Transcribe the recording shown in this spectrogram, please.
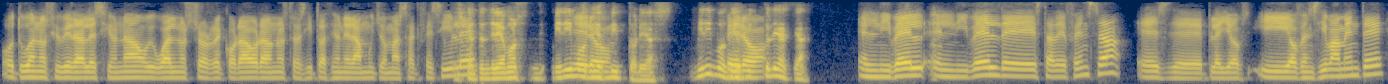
o Tua no se hubiera lesionado, igual nuestro récord ahora o nuestra situación era mucho más Es accesible. que tendríamos mínimo Pero- 10 victorias. Mínimo 10 pero- victorias ya. El nivel, el nivel de esta defensa es de playoffs y ofensivamente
